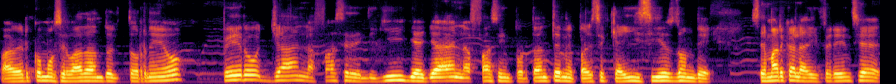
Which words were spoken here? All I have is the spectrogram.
a ver cómo se va dando el torneo, pero ya en la fase de liguilla, ya en la fase importante, me parece que ahí sí es donde se marca la diferencia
